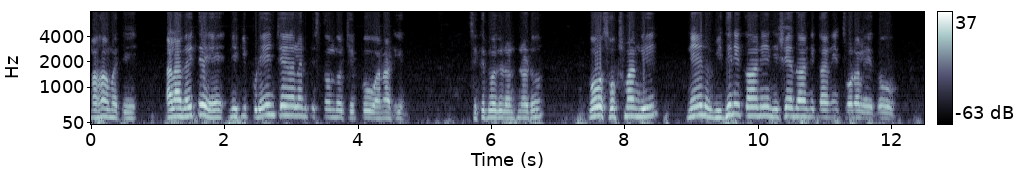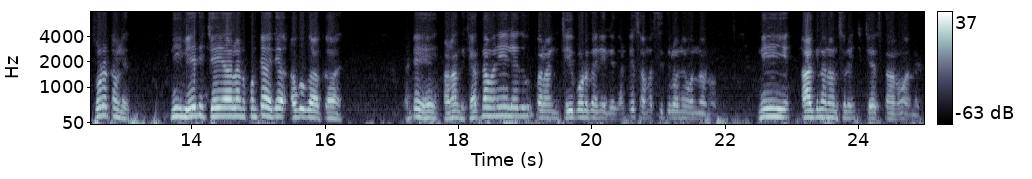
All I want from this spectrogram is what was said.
మహామతి అలాగైతే నీకు ఇప్పుడు ఏం చేయాలనిపిస్తుందో చెప్పు అని అడిగింది. సికిధ్వజుడు అంటున్నాడు ఓ సూక్ష్మాంగి నేను విధిని కానీ నిషేధాన్ని కానీ చూడలేదు చూడటం లేదు. నీవేది చేయాలనుకుంటే అదే అగుగాక. అంటే ఫలాంది చేద్దామనే లేదు ఫలాంది చేయకూడదనే లేదు అంటే సమస్థితిలోనే ఉన్నాను. నీ ఆజ్ఞను అనుసరించి చేస్తాను అన్నాడు.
